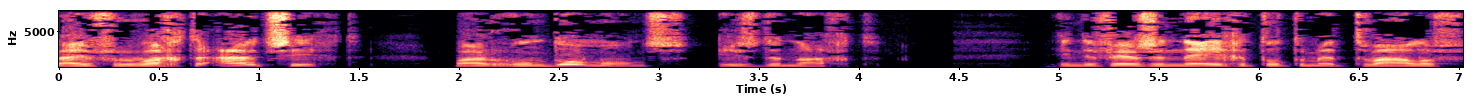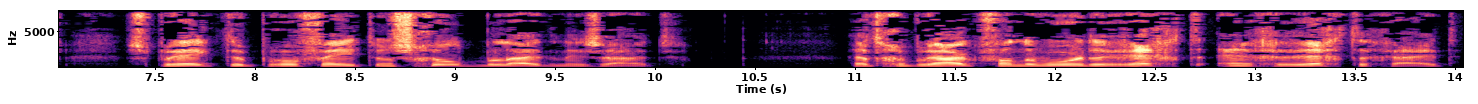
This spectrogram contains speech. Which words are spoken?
Wij verwachten uitzicht, maar rondom ons is de nacht. In de versen 9 tot en met 12 spreekt de profeet een schuldbeleidenis uit. Het gebruik van de woorden recht en gerechtigheid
